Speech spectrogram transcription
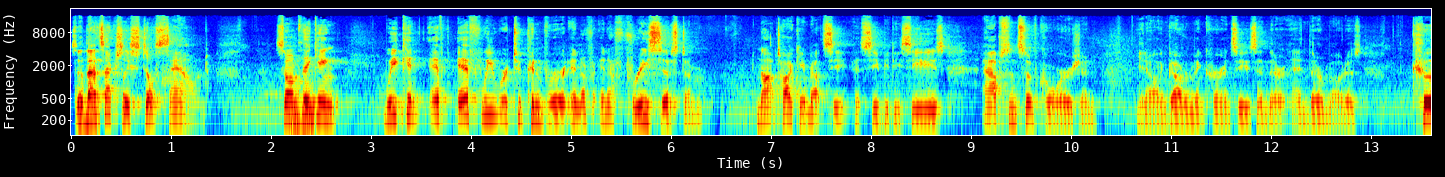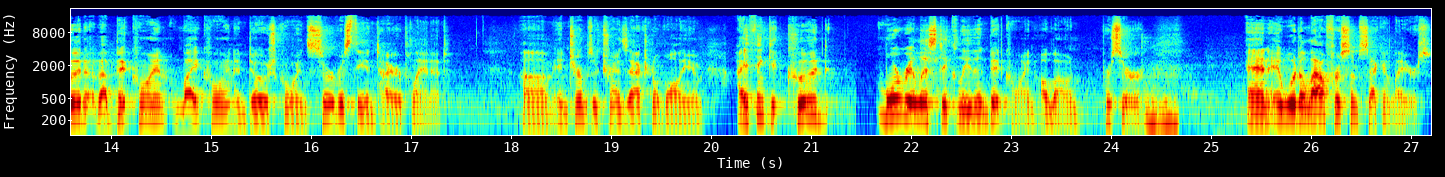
So mm-hmm. that's actually still sound. So I'm mm-hmm. thinking we can if if we were to convert in a in a free system, not talking about C, CBDCs, absence of coercion, you know, in government currencies and their and their motives, could a Bitcoin, Litecoin, and Dogecoin service the entire planet um, in terms of transactional volume? I think it could more realistically than Bitcoin alone, for sure. Mm-hmm. And it would allow for some second layers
